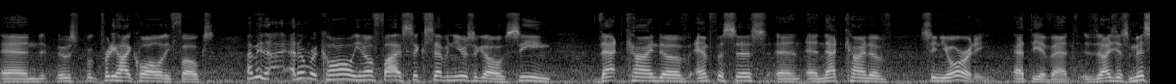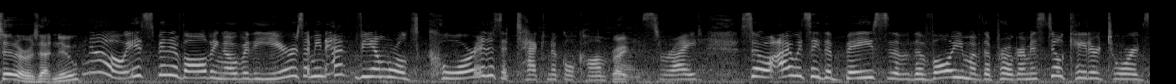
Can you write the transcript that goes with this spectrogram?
And it was pretty high quality folks. I mean, I, I don't recall, you know, five, six, seven years ago seeing that kind of emphasis and, and that kind of seniority at the event. Did I just miss it or is that new? No, it's been evolving over the years. I mean, at VMworld's core, it is a technical conference, right? right? So I would say the base, of the volume of the program is still catered towards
